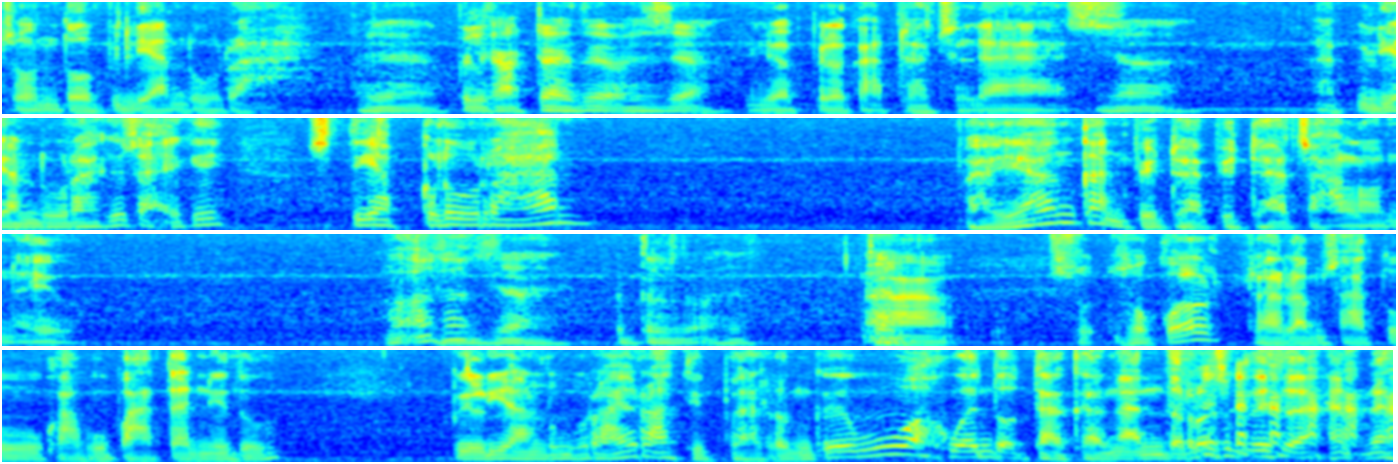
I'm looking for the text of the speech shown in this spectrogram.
Contoh pilihan lurah. Ya, pilkada itu ya Mas ya. Ya pilkada jelas. Ya. Nah, pilihan lurah itu saiki setiap kelurahan bayangkan beda-beda calon ayo. Toh? Iya, betul Mas. Nah, Sukul dalam satu kabupaten itu pilihan lurah ora dibarengke wah kowe untuk dagangan terus sana.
